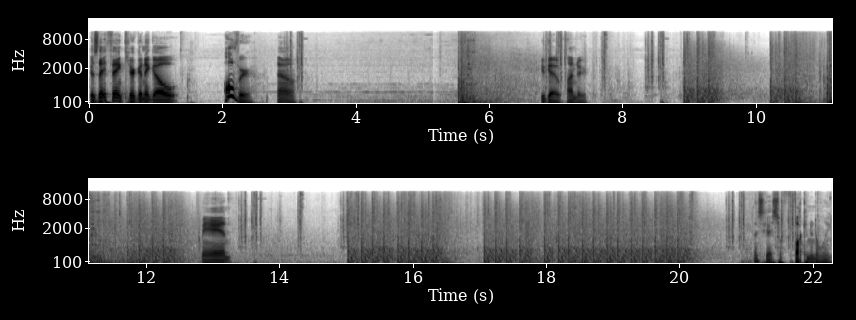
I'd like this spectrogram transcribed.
Because they think you're going to go over. No. You go under. Man. This guy's so fucking annoying.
